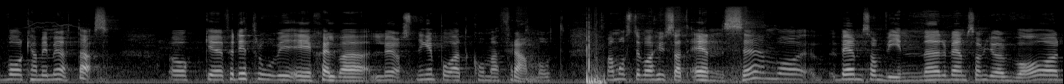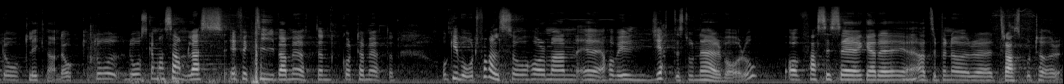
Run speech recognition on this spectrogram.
var kan vi mötas? Och eh, för det tror vi är själva lösningen på att komma framåt. Man måste vara hyfsat ense om vem som vinner, vem som gör vad och liknande. Och då, då ska man samlas effektiva möten, korta möten. Och i vårt fall så har, man, eh, har vi jättestor närvaro av fastighetsägare, mm. entreprenörer, transportörer.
